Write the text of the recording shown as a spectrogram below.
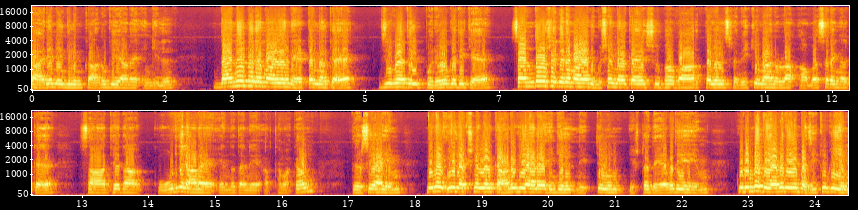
കാര്യമെങ്കിലും കാണുകയാണ് എങ്കിൽ ധനപരമായ നേട്ടങ്ങൾക്ക് ജീവിതത്തിൽ പുരോഗതിക്ക് സന്തോഷകരമായ നിമിഷങ്ങൾക്ക് ശുഭവാർത്തകൾ ശ്രവിക്കുവാനുള്ള അവസരങ്ങൾക്ക് സാധ്യത കൂടുതലാണ് എന്ന് തന്നെ അർത്ഥമാക്കാം. തീർച്ചയായും നിങ്ങൾ ഈ ലക്ഷണങ്ങൾ കാണുകയാണ് എങ്കിൽ നിത്യവും ഇഷ്ടദേവതയെയും കുടുംബദേവതയെ ഭജിക്കുകയും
